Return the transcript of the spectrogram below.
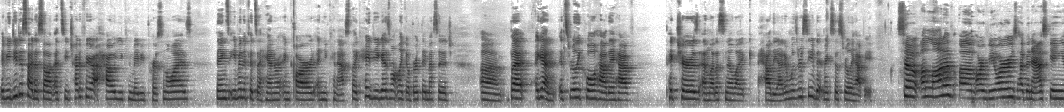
if you do decide to sell on Etsy, try to figure out how you can maybe personalize things, even if it's a handwritten card, and you can ask like, hey, do you guys want like a birthday message? Um, but again, it's really cool how they have pictures and let us know like how the item was received. It makes us really happy. So a lot of um, our viewers have been asking,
